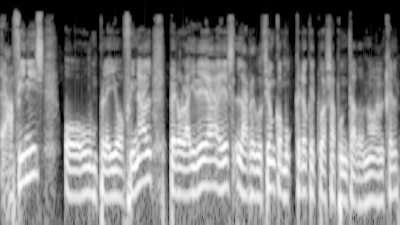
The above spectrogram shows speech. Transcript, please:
a finis o un playoff final, pero la idea es la reducción como creo que tú has apuntado, ¿no, Ángel?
